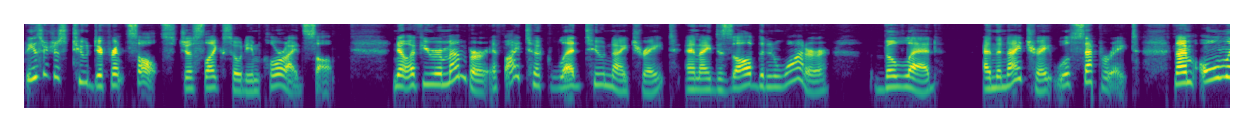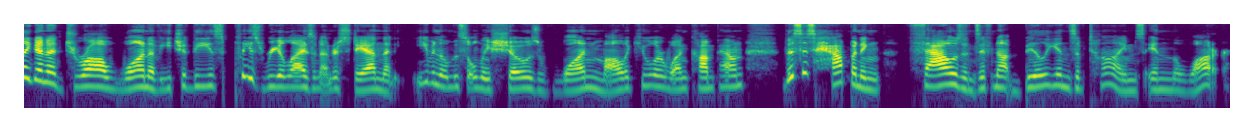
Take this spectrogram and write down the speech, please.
These are just two different salts, just like sodium chloride salt. Now, if you remember, if I took lead 2 nitrate and I dissolved it in water, the lead and the nitrate will separate. Now, I'm only going to draw one of each of these. Please realize and understand that even though this only shows one molecule or one compound, this is happening thousands, if not billions of times in the water.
